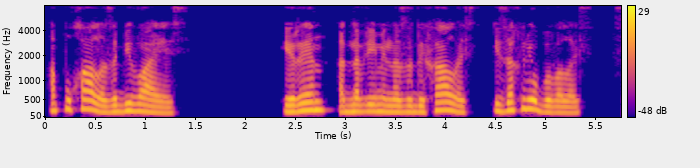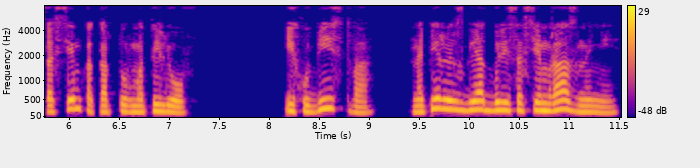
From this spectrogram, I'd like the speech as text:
опухало, забиваясь. Ирен одновременно задыхалась и захлебывалась, совсем как Артур Мотылев. Их убийства, на первый взгляд, были совсем разными,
